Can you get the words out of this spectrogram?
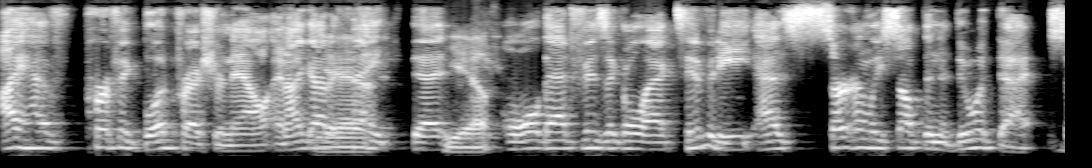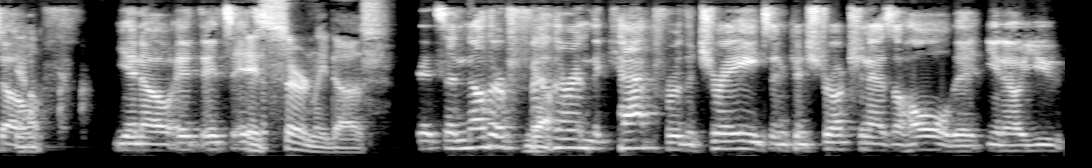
I have perfect blood pressure now. And I got to yeah. think that yep. all that physical activity has certainly something to do with that. So, you know, it, it's, it's, it certainly does it's another feather yeah. in the cap for the trades and construction as a whole that you know you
